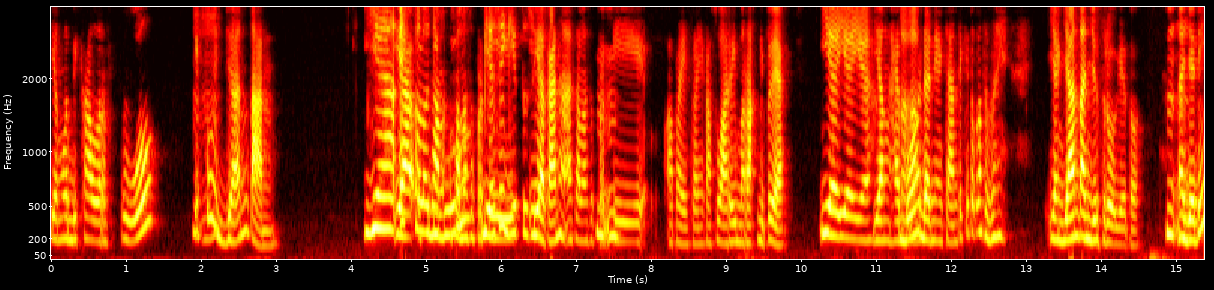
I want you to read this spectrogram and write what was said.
yang lebih colorful itu Mm-mm. jantan. Iya, eh, Ya kalau sama, diburu sama seperti biasa gitu sih. Iya kan, sama seperti apa ya istilahnya kasuari merak gitu ya. Iya, iya, iya. Yang heboh dan yang cantik itu kan sebenarnya yang jantan justru gitu. Mm-mm. Nah, jadi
